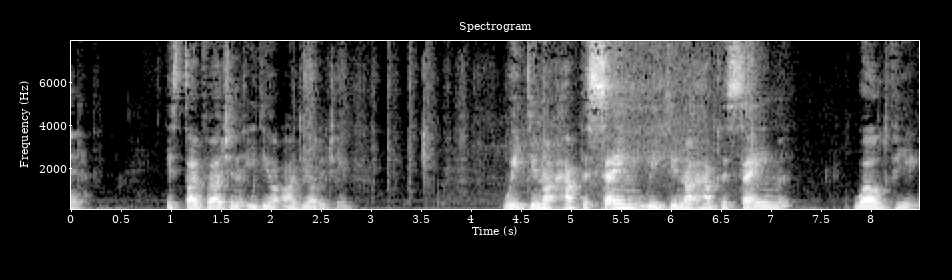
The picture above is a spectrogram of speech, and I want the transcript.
simple. It's divergent ideology. We do not have the same. We do not have the same worldview.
